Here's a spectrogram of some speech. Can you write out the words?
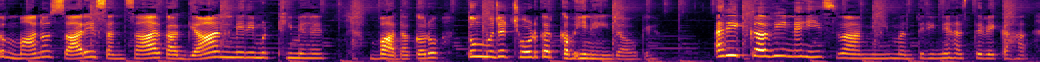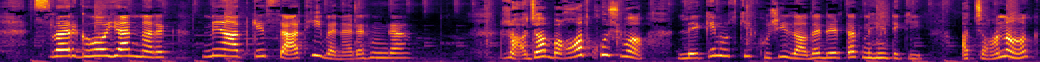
तो मानो सारे संसार का ज्ञान मेरी मुट्ठी में है। वादा करो, तुम मुझे छोड़कर कभी नहीं जाओगे। अरे कभी नहीं, स्वामी, मंत्री ने हँसते हुए कहा। स्वर्ग हो या नरक, मैं आपके साथ ही बना रहूँगा। राजा बहुत खुश हुआ, लेकिन उसकी खुशी ज़्यादा देर तक नहीं टिकी। अचानक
